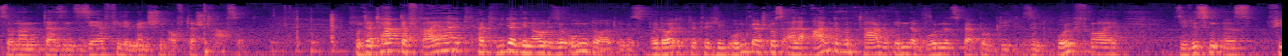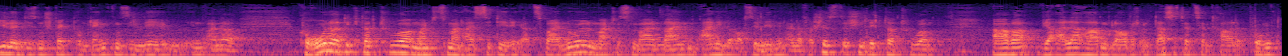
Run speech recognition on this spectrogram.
sondern da sind sehr viele Menschen auf der Straße. Und der Tag der Freiheit hat wieder genau diese Umdeutung. Das bedeutet natürlich im Umkehrschluss, alle anderen Tage in der Bundesrepublik sind unfrei. Sie wissen es, viele in diesem Spektrum denken, sie leben in einer Corona-Diktatur, manches Mal heißt sie DDR 2.0, manches Mal meinen einige auch, sie leben in einer faschistischen Diktatur. Aber wir alle haben, glaube ich, und das ist der zentrale Punkt,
